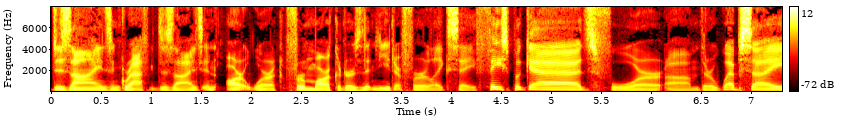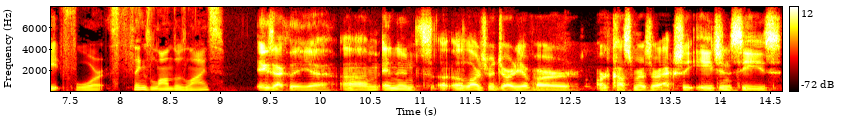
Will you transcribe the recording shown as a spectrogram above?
designs and graphic designs and artwork for marketers that need it for like say facebook ads for um, their website for things along those lines? Exactly yeah. Um, and then a, large majority of our our customers are actually agencies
